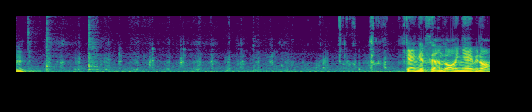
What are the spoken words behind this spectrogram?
อืมแกงเห็ดเฟืองดอกยังไงพี่น้อง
